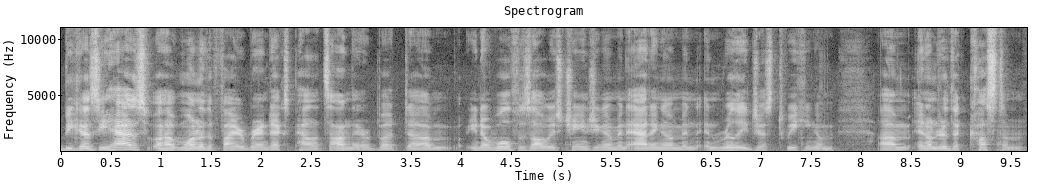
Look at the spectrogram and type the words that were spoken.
because he has uh, one of the FirebrandX palettes on there, but um, you know Wolf is always changing them and adding them and, and really just tweaking them. Um, and under the custom,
